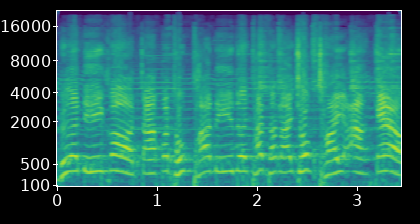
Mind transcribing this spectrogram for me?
เรือดีก็จากปทุมธานีโดยท่านทนายโชคชัยอ่างแก้ว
